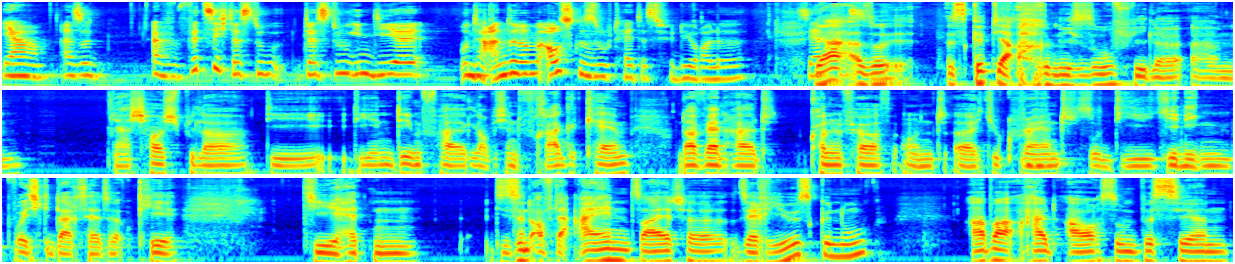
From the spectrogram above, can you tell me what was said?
Ja, also witzig, dass du, dass du ihn dir unter anderem ausgesucht hättest für die Rolle. Sehr ja, passend. also es gibt ja auch nicht so viele ähm, ja, Schauspieler, die, die in dem Fall, glaube ich, in Frage kämen. Und da wären halt Colin Firth und äh, Hugh Grant so diejenigen, wo ich gedacht hätte, okay, die hätten, die sind auf der einen Seite seriös genug, aber halt auch so ein bisschen,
